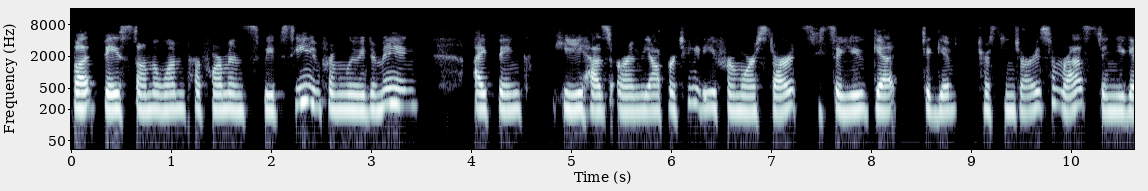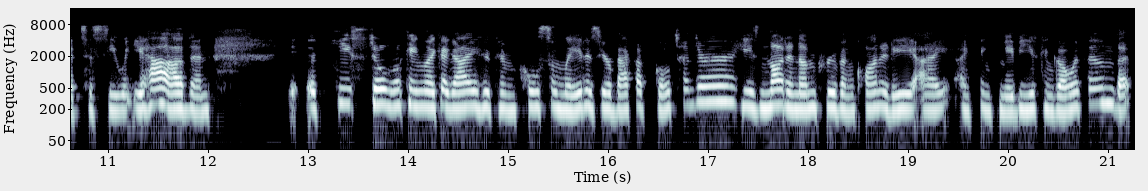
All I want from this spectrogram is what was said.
but based on the one performance we've seen from Louis Domingue, I think he has earned the opportunity for more starts. So you get to give Tristan Jarry some rest and you get to see what you have. And if he's still looking like a guy who can pull some weight as your backup goaltender, he's not an unproven quantity. I, I think maybe you can go with him. But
